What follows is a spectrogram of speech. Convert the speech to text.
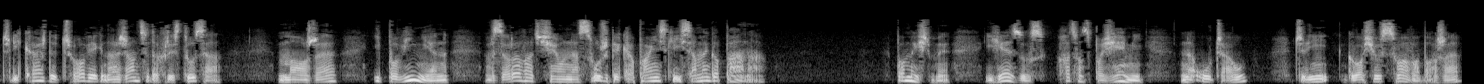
czyli każdy człowiek należący do Chrystusa, może i powinien wzorować się na służbie kapłańskiej samego Pana. Pomyślmy, Jezus, chodząc po ziemi, nauczał, czyli głosił Słowo Boże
